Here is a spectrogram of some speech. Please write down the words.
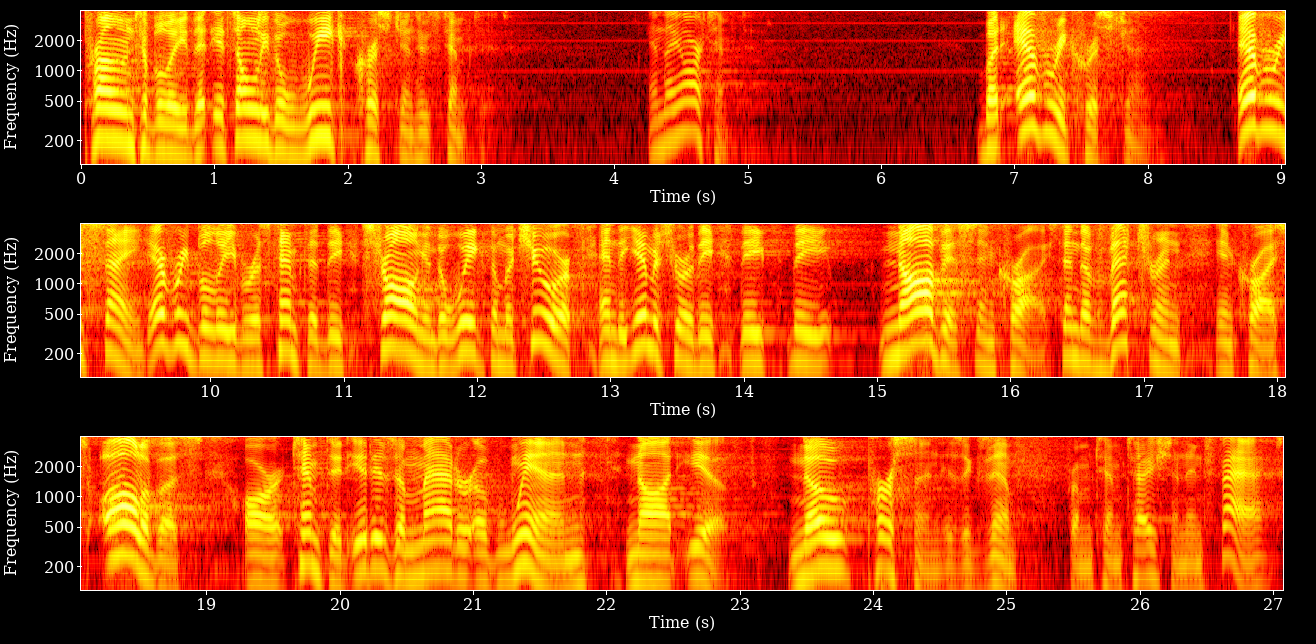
prone to believe that it's only the weak Christian who's tempted. And they are tempted. But every Christian, Every saint, every believer is tempted the strong and the weak, the mature and the immature, the, the, the novice in Christ and the veteran in Christ. All of us are tempted. It is a matter of when, not if. No person is exempt from temptation. In fact,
